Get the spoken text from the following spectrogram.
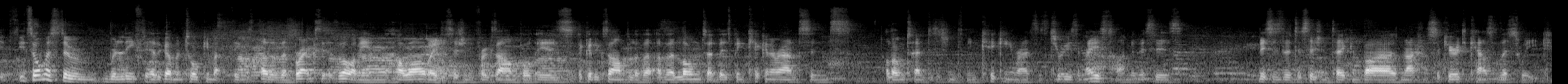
It's, it's almost a relief to hear the government talking about things other than Brexit as well. I mean, the Huawei decision, for example, is a good example of a, of a long term that's been kicking around since a long term decision that's been kicking around since Theresa May's time, and this is this is a decision taken by the National Security Council this week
